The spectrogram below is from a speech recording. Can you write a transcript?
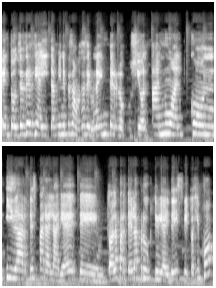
Entonces desde ahí también empezamos a hacer una interlocución anual con IDARTES para el área de, de toda la parte de la productividad y de Distrito Hip Hop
